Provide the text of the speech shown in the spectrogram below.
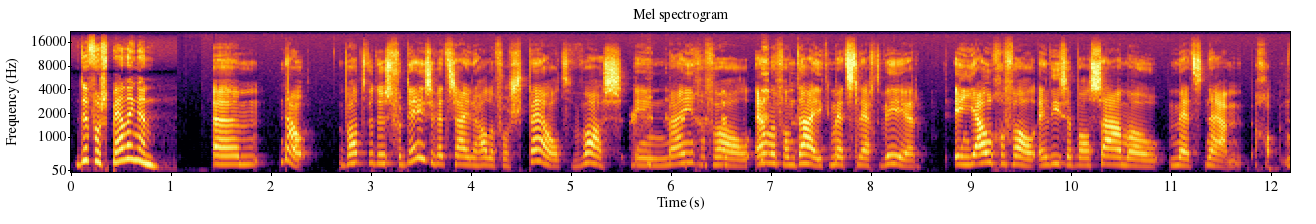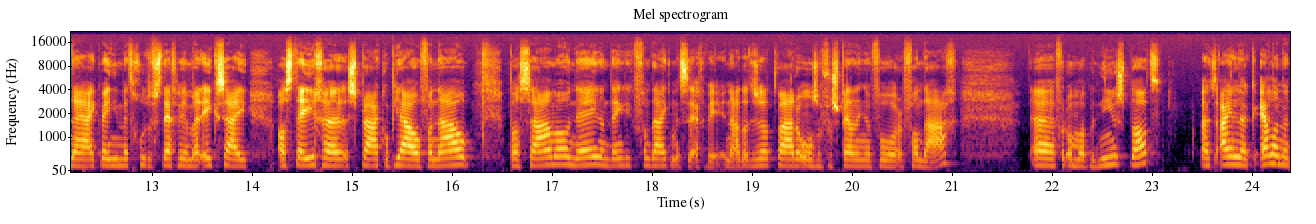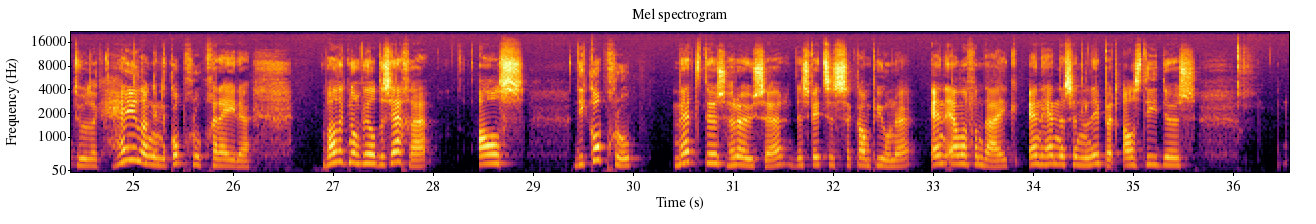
De voorspellingen. Ehm, nou, wat we dus voor deze wedstrijden hadden voorspeld was in mijn geval Ellen van Dijk met slecht weer. In jouw geval Elisa Balsamo met, nou ja, nou ja, ik weet niet met goed of slecht weer, maar ik zei als tegenspraak op jou van nou, Balsamo, nee, dan denk ik Van Dijk met slecht weer. Nou, dat, dus dat waren onze voorspellingen voor vandaag, eh, voor Om op het Nieuwsblad. Uiteindelijk Ellen natuurlijk heel lang in de kopgroep gereden. Wat ik nog wilde zeggen, als die kopgroep met dus Reuser, de Zwitserse kampioenen, en Ellen van Dijk en Henderson en Lippert, als die dus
